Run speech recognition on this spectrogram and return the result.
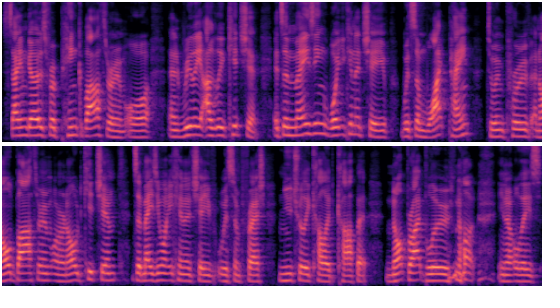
Same goes for a pink bathroom or a really ugly kitchen. It's amazing what you can achieve with some white paint to improve an old bathroom or an old kitchen. It's amazing what you can achieve with some fresh, neutrally colored carpet. Not bright blue, not, you know, all these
